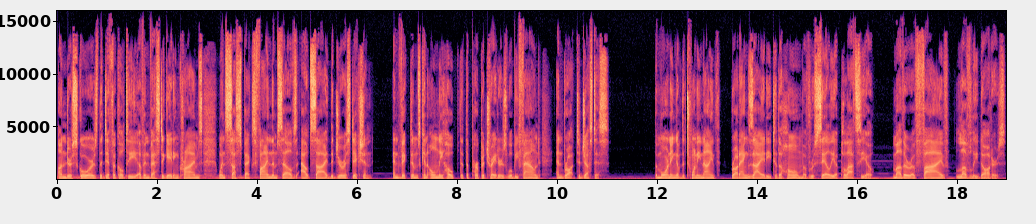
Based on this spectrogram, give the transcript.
underscores the difficulty of investigating crimes when suspects find themselves outside the jurisdiction, and victims can only hope that the perpetrators will be found and brought to justice. The morning of the 29th brought anxiety to the home of Rosalia Palacio, mother of five lovely daughters.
